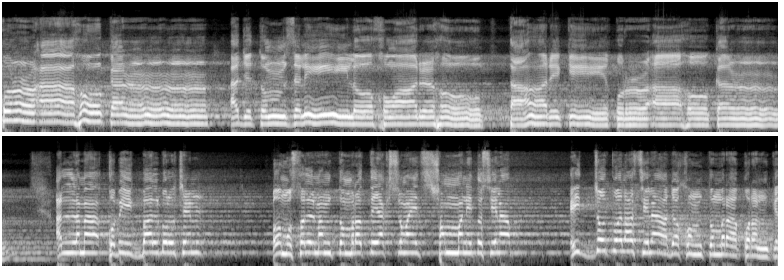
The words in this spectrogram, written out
কুরআন হো কর। আজ তুম জলিল খোয়ার হো তার কে কুরআন হো কর। আল্লামা কবি ইকবাল বলছেন, ও মুসলমান, তোমরা তো একসময় সম্মানিত ছিলা। ইজ্জতওয়ালা ছিলা যখন তোমরা কোরআনকে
